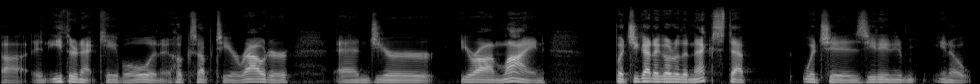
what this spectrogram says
uh, an Ethernet cable, and it hooks up to your router, and you're you're online but you got to go to the next step which is you to you know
